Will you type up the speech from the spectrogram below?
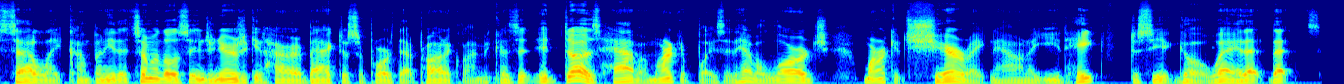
satellite company that some of those engineers get hired back to support that product line because it, it does have a marketplace. It have a large market share right now, and you'd hate to see it go away. That that's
